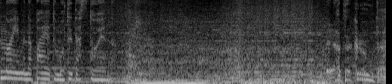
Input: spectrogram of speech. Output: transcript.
Но именно поэтому ты достоин. Это круто.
